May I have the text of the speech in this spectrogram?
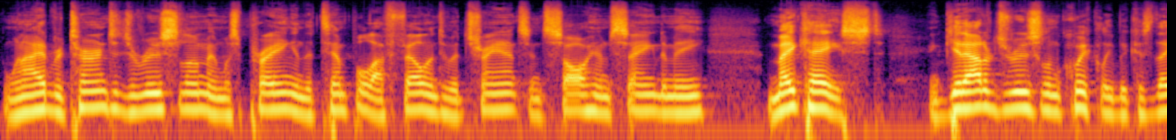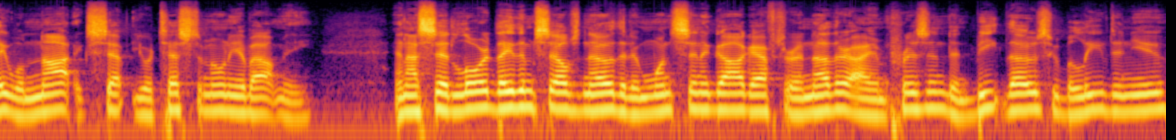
When I had returned to Jerusalem and was praying in the temple, I fell into a trance and saw him saying to me, Make haste and get out of Jerusalem quickly because they will not accept your testimony about me. And I said, Lord, they themselves know that in one synagogue after another I imprisoned and beat those who believed in you.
